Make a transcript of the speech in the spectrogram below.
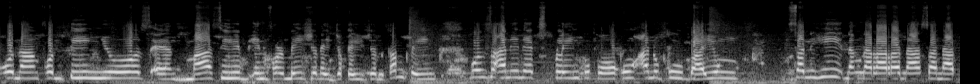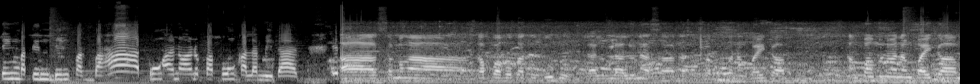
ako ng continuous and massive information education campaign kung saan in-explain ko po kung ano po ba yung sanhi ng nararanasan nating matinding pagbaha at kung ano-ano pa pong kalamidad. Ah, sa mga kapwa ko katutubo, lalo-lalo na sa nasasakupan ng BICAM, ang pamunuan ng BICAM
